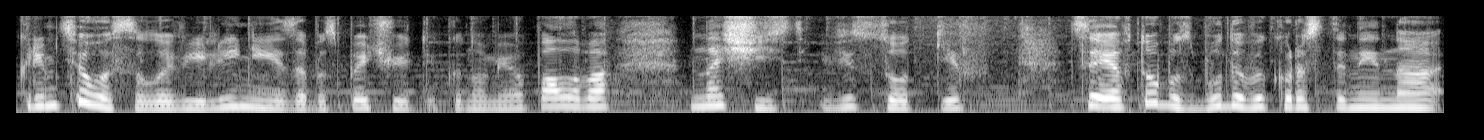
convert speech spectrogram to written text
Крім цього, силові лінії забезпечують економію палива на 6%. Цей автобус буде використаний на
